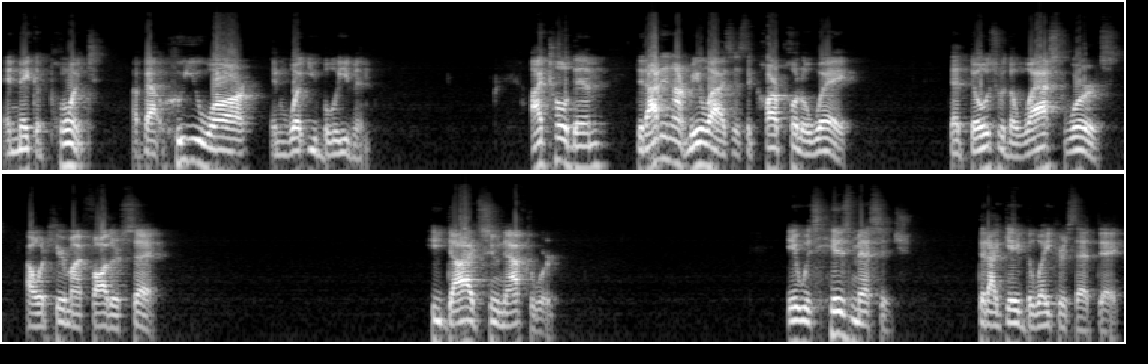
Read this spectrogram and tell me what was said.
and make a point about who you are and what you believe in. I told them that I did not realize as the car pulled away that those were the last words I would hear my father say. He died soon afterward. It was his message that I gave the Lakers that day.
